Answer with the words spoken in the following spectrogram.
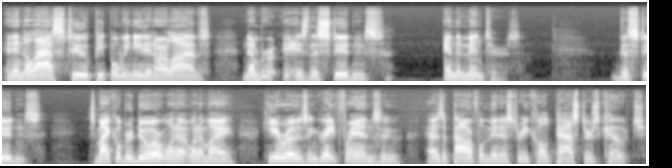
And then the last two people we need in our lives number is the students and the mentors. The students. It's Michael Brodeur, one of, one of my heroes and great friends who has a powerful ministry called Pastor's Coach.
